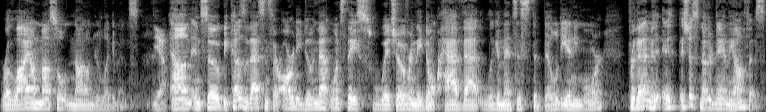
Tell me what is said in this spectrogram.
rely on muscle, not on your ligaments. Yeah. Um, and so because of that, since they're already doing that, once they switch over and they don't have that ligamentous stability anymore, for them it, it- it's just another day in the office.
